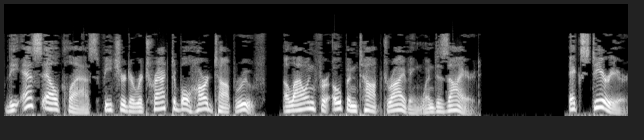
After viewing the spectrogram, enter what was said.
The SL class featured a retractable hardtop roof, allowing for open-top driving when desired. Exterior.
